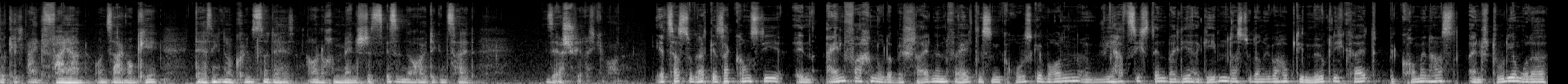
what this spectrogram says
wirklich einfeiern und sagen, okay, der ist nicht nur ein Künstler, der ist auch noch ein Mensch. Das ist in der heutigen Zeit sehr schwierig geworden. Jetzt hast du gerade gesagt, Konsti, in einfachen oder bescheidenen Verhältnissen groß geworden. Wie hat sich denn bei dir ergeben, dass du dann überhaupt die Möglichkeit bekommen hast, ein Studium oder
